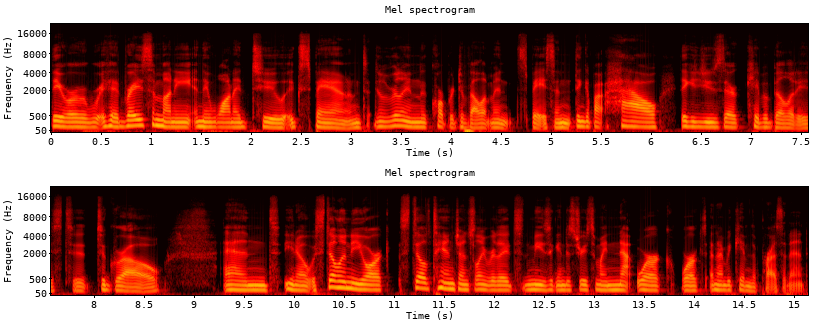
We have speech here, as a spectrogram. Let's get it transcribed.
They were had raised some money and they wanted to expand, really in the corporate development space, and think about how they could use their capabilities to to grow and you know it was still in new york still tangentially related to the music industry so my network worked and i became the president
